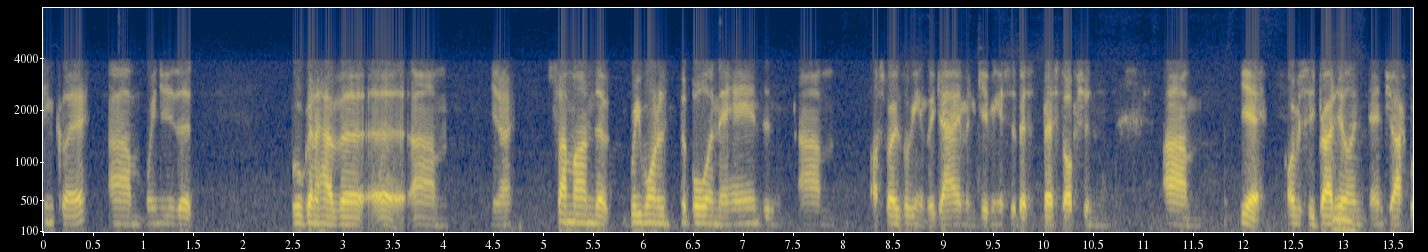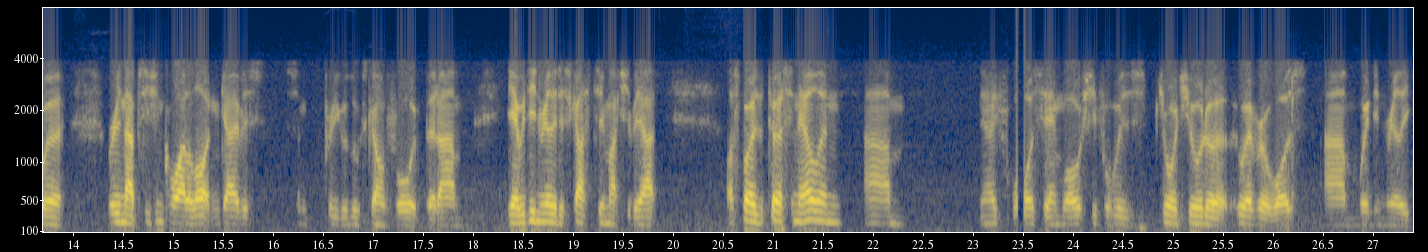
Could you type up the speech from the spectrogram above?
Sinclair, um, we knew that we were going to have a, a um, you know someone that we wanted the ball in their hands, and um, I suppose looking at the game and giving us the best best option. Um, yeah, obviously Brad Hill and, and Jack were were in that position quite a lot and gave us some pretty good looks going forward. But um, yeah, we didn't really discuss too much about I suppose the personnel and um, you know if it was Sam Walsh, if it was George Hill or whoever it was, um, we didn't really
